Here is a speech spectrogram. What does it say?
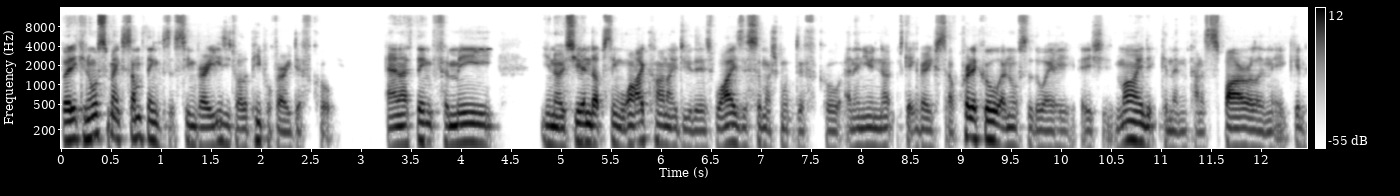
But it can also make some things that seem very easy to other people very difficult. And i think for me you know, so you end up saying, why can't I do this? Why is this so much more difficult? And then you end up getting very self-critical, and also the way issues mind, it can then kind of spiral, and it can,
